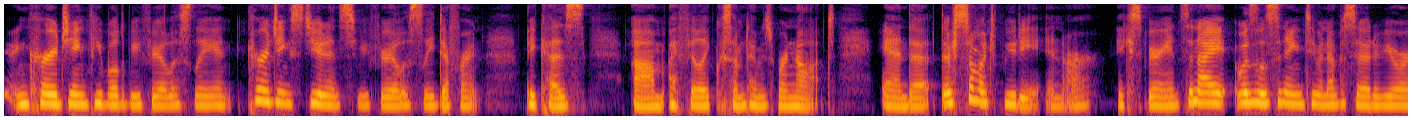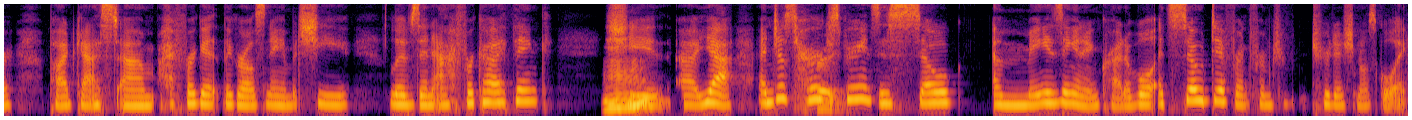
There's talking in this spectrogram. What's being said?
encouraging people to be fearlessly, encouraging students to be fearlessly different because um, I feel like sometimes we're not. And uh, there's so much beauty in our experience. And I was listening to an episode of your podcast. Um, I forget the girl's name, but she lives in Africa, I think. Mm-hmm. She, uh, yeah. And just her right. experience is so amazing and incredible. It's so different from tr- traditional schooling.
